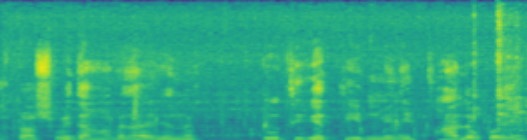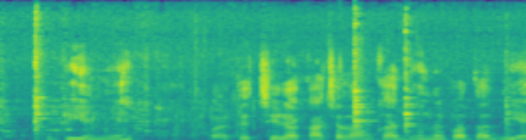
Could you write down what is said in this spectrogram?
একটা অসুবিধা হবে না ওই জন্য দু থেকে তিন মিনিট ভালো করে ফুটিয়ে নিয়ে কয়েকটা চেরা কাঁচা লঙ্কা, ধনে পাতা দিয়ে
